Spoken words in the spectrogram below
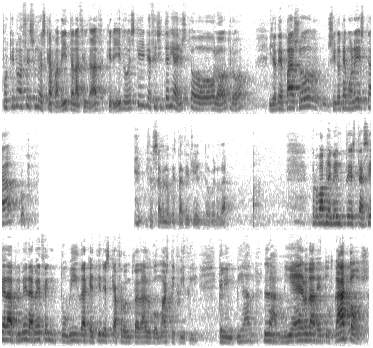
¿Por qué no haces una escapadita a la ciudad, querido? Es que necesitaría esto o lo otro. Y ya de paso, si no te molesta... No sabe lo que estás diciendo, ¿verdad? Probablemente esta sea la primera vez en tu vida que tienes que afrontar algo más difícil que limpiar la mierda de tus gatos.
